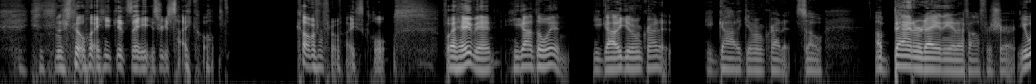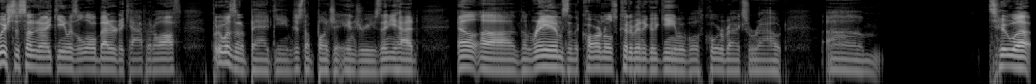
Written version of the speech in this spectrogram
there's no way he could say he's recycled coming from high school. But hey, man, he got the win. You got to give him credit. You got to give him credit. So a banner day in the NFL for sure. You wish the Sunday night game was a little better to cap it off, but it wasn't a bad game. Just a bunch of injuries. Then you had L, uh, the Rams and the Cardinals. Could have been a good game, but both quarterbacks were out. Um, Tua,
